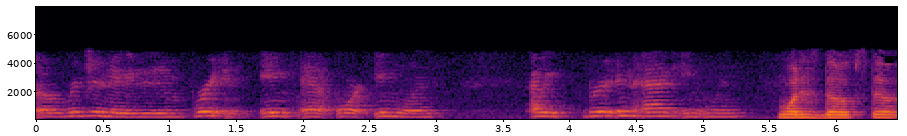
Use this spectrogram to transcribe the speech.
originated in Britain in, or England. I mean, Britain and England. What is dubstep?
